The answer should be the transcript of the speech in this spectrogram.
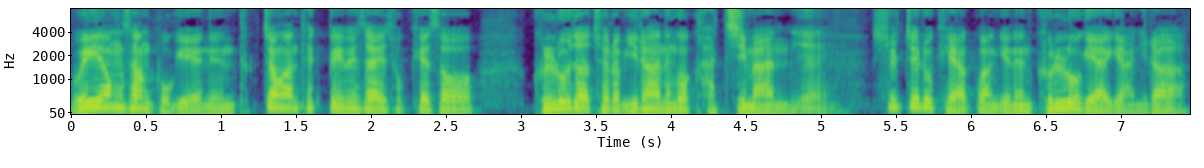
외형상 보기에는 특정한 택배 회사에 속해서 근로자처럼 일하는 것 같지만 예. 실제로 계약 관계는 근로 계약이 아니라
